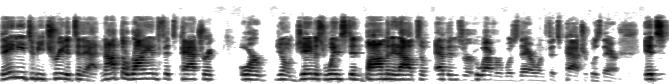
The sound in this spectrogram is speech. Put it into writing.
they need to be treated to that not the ryan fitzpatrick or you know Jameis Winston bombing it out to Evans or whoever was there when Fitzpatrick was there. It's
